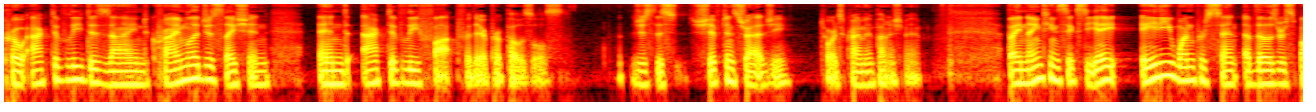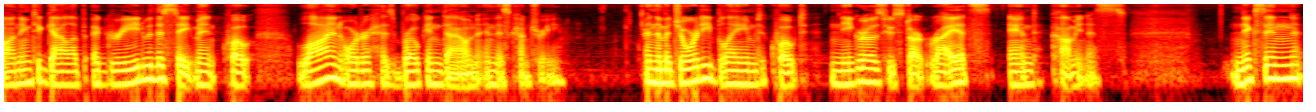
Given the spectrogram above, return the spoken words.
proactively designed crime legislation and actively fought for their proposals. Just this shift in strategy towards crime and punishment. By 1968, 81% of those responding to Gallup agreed with the statement, quote, law and order has broken down in this country. And the majority blamed, quote, Negroes who start riots and communists. Nixon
